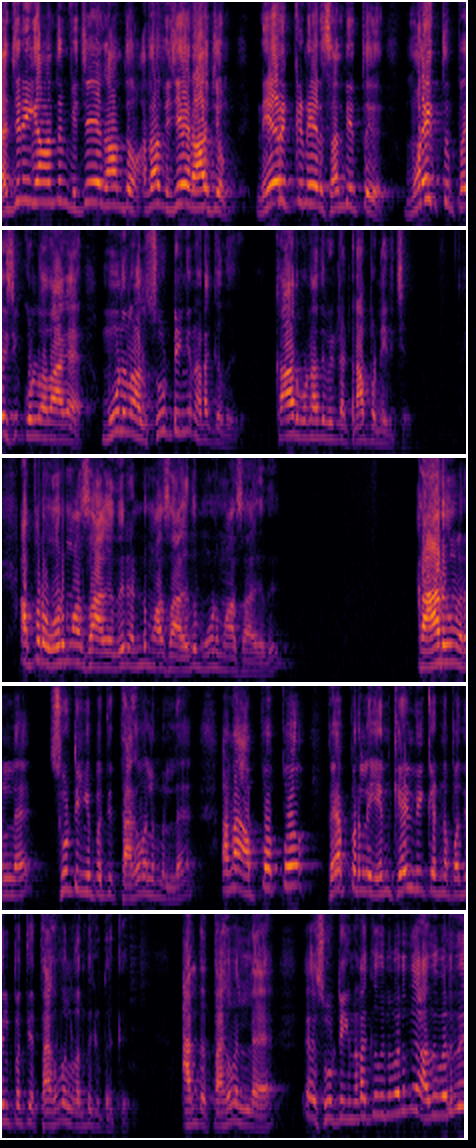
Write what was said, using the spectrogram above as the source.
ரஜினிகாந்தும் விஜயகாந்தும் அதாவது விஜயராஜும் நேருக்கு நேர் சந்தித்து முறைத்து பேசிக்கொள்வதாக மூணு நாள் ஷூட்டிங்கு நடக்குது. கார் கொண்டாந்து வீட்டில் ட்ராப் பண்ணிருச்சு. அப்புறம் ஒரு மாதம் ஆகுது ரெண்டு மாதம் ஆகுது மூணு மாதம் ஆகுது. காரும் வரல ஷூட்டிங்கை பற்றி தகவலும் இல்லை. ஆனால் அப்பப்போ பேப்பரில் என் கேள்விக்கு என்ன பதில் பற்றிய தகவல் வந்துக்கிட்டு இருக்கு. அந்த தகவலில் ஷூட்டிங் நடக்குதுன்னு வருது அது வருது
